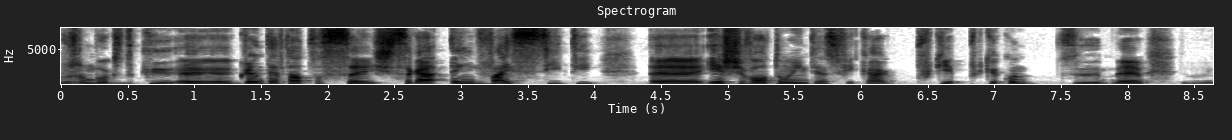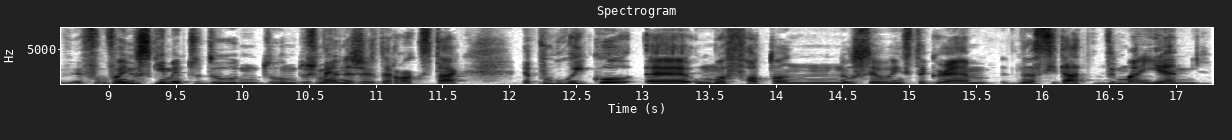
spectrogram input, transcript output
os rumores de que uh, Grand Theft Auto 6 será em Vice City. Uh, estes voltam a intensificar. Porquê? Porque quando uh, foi no seguimento de um dos managers da Rockstar, uh, publicou uma foto no seu Instagram na cidade de Miami.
